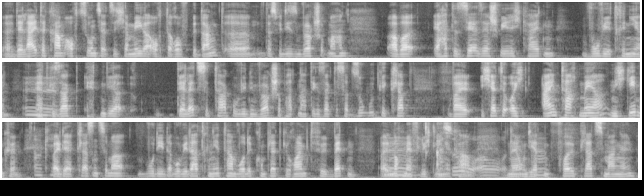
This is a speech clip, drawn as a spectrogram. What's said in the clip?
Äh, der Leiter kam auch zu uns, er hat sich ja mega auch darauf bedankt, äh, dass wir diesen Workshop machen. Aber er hatte sehr, sehr Schwierigkeiten, wo wir trainieren. Mhm. Er hat mhm. gesagt, hätten wir, der letzte Tag, wo wir den Workshop hatten, hat er gesagt, das hat so gut geklappt, weil ich hätte euch einen Tag mehr nicht geben können, okay. weil der Klassenzimmer, wo, die, wo wir da trainiert haben, wurde komplett geräumt für Betten, weil mm. noch mehr Flüchtlinge so, kamen. Oh, okay. ne, und die hatten mm. voll Platzmangeln.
